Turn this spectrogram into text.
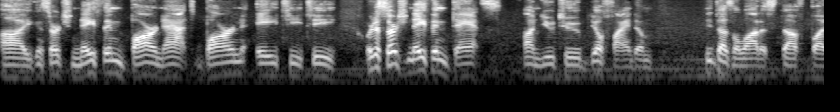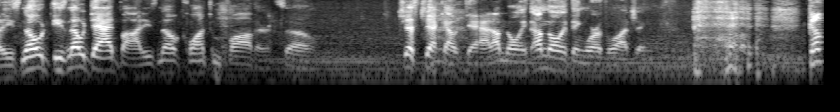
uh, you can search Nathan Barnatt, Barn A T T, or just search Nathan Dance on YouTube. You'll find him. He does a lot of stuff, but he's no he's no dad bod. He's no quantum father. So just check out Dad. I'm the only I'm the only thing worth watching. Good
